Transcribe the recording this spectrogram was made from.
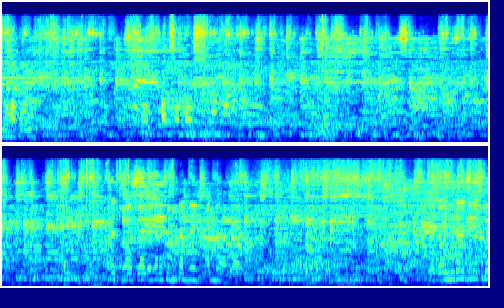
চার নম্বর লোহাপোল of Pak Circus. আরে চল চল এখানে সে মিটার নেই সামনে আছে সবাই মিটারের জন্য স্লো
